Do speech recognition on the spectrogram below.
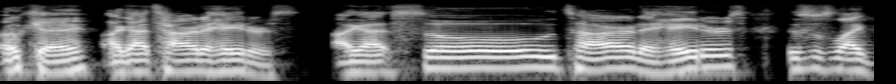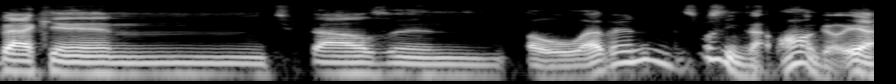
Okay. I got tired of haters. I got so tired of haters. This was like back in 2011. This wasn't even that long ago. Yeah,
